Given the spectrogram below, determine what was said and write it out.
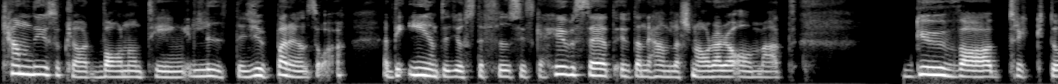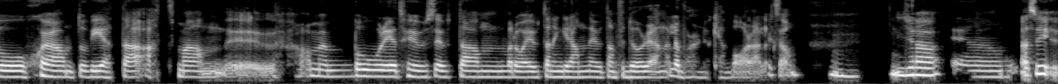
kan det ju såklart vara någonting lite djupare än så. Att det är inte just det fysiska huset utan det handlar snarare om att gud vad tryggt och skönt att veta att man eh, ja, men bor i ett hus utan, vadå, utan en granne utanför dörren eller vad det nu kan vara. Liksom. Mm. Ja, uh, alltså, ja.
